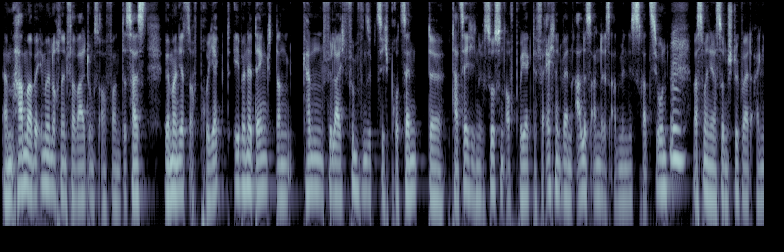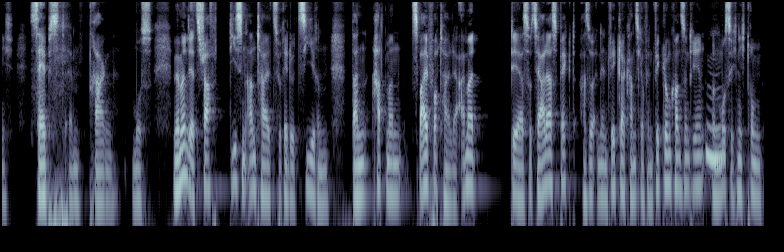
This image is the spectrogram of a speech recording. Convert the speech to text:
ähm, haben aber immer noch einen Verwaltungsaufwand. Das heißt, wenn man jetzt auf Projektebene denkt, dann kann vielleicht 75 Prozent der tatsächlichen Ressourcen auf Projekte verrechnet werden. Alles andere ist Administration, mhm. was man ja so ein Stück weit eigentlich selbst ähm, tragen muss. Wenn man jetzt schafft, diesen Anteil zu reduzieren, dann hat man zwei Vorteile. Einmal der soziale Aspekt, also ein Entwickler kann sich auf Entwicklung konzentrieren mhm. und muss sich nicht drum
